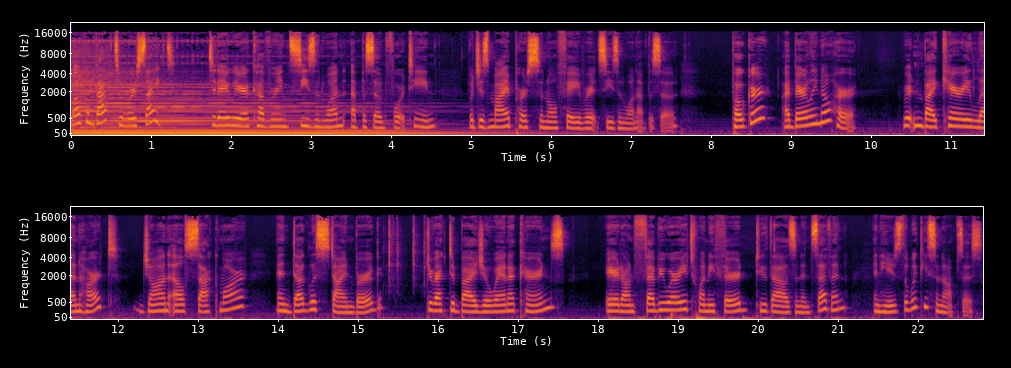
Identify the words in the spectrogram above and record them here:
Welcome back to We're Psyched. Today we are covering season 1, episode 14, which is my personal favorite season 1 episode. Poker? I Barely Know Her. Written by Kerry Lenhart, John L. Sakmar, and Douglas Steinberg. Directed by Joanna Kerns. Aired on February 23rd, 2007. And here's the wiki synopsis.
